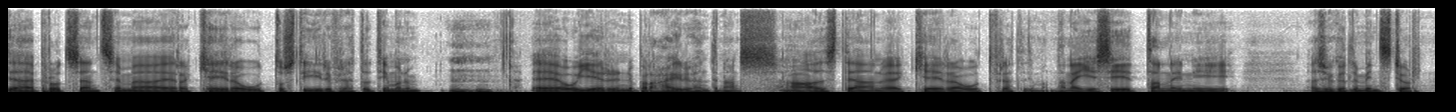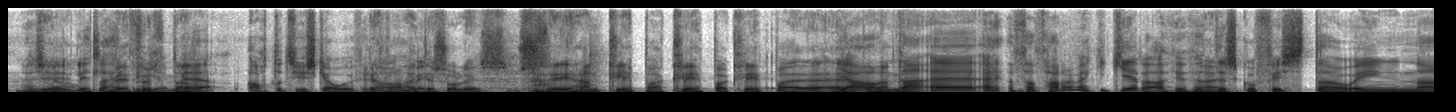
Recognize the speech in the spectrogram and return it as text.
það er prótsent sem er að keira út og stýri fréttatímanum. Mhm. eh, og ég er unni bara hægri höndin hans aðsteðan við að keira út fréttatíman þannig að ég sit hann inn í þessu kallum myndstjórn þessu Já, litla herbyggi með 80 skjái fyrir Já, fram þetta mig er svoleiðis segir hann klippa, klippa, klippa er, er Já, þannig? það, e, það þarf ekki gera það því þetta Nei. er sko fyrsta og eina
